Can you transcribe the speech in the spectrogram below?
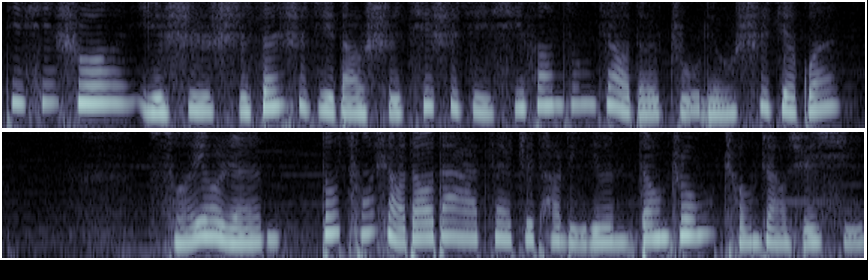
地心说也是十三世纪到十七世纪西方宗教的主流世界观。所有人都从小到大在这套理论当中成长学习，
